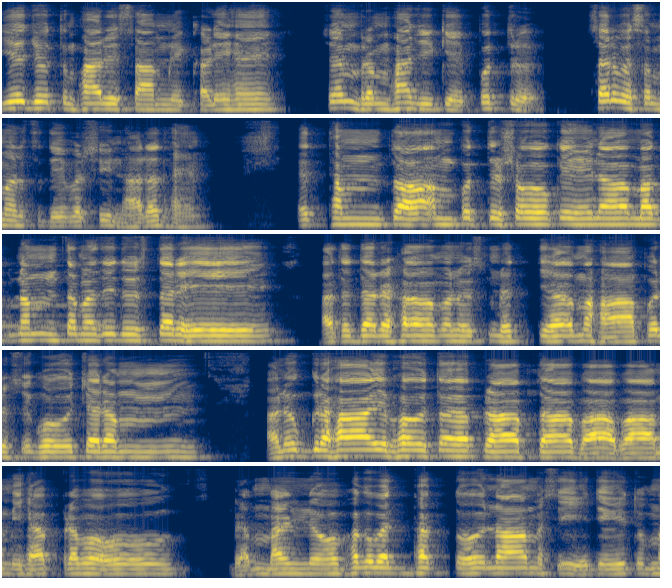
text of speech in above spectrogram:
ये जो तुम्हारे सामने खड़े हैं, स्वयं ब्रह्मा जी के पुत्र, सर्वसमर्थ देवर्षि नारद हैं। इत्थम ताम पुत्र शोकेन मग्नम तमसि दुस्तरे। अत दर्ह मनुस्मृत्य महापुरुष गोचरम अनुग्रहाय भवत प्राप्त भावामिह प्रभो। ब्रह्मण्यो भगवद्भक्तो नाम तुम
